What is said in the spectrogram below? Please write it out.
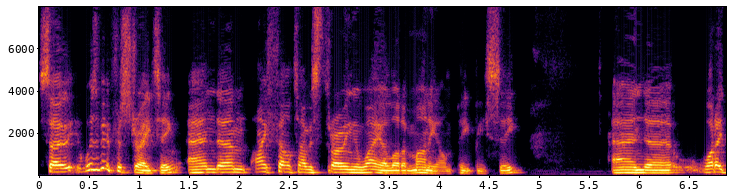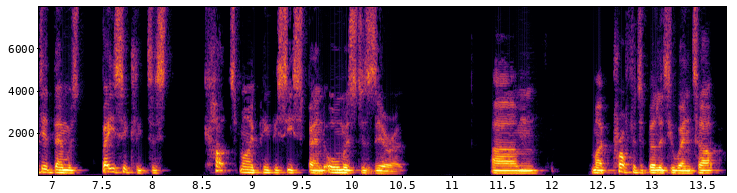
So it was a bit frustrating, and um, I felt I was throwing away a lot of money on PPC. And uh, what I did then was basically to cut my PPC spend almost to zero. Um, my profitability went up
